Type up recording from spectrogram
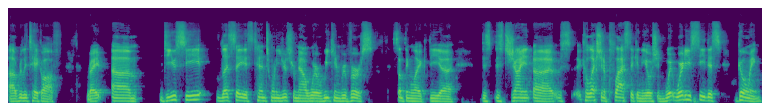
uh, really take off right? Um, do you see let's say it's 10 20 years from now where we can reverse something like the uh, this this giant uh, collection of plastic in the ocean. Where, where do you see this going?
